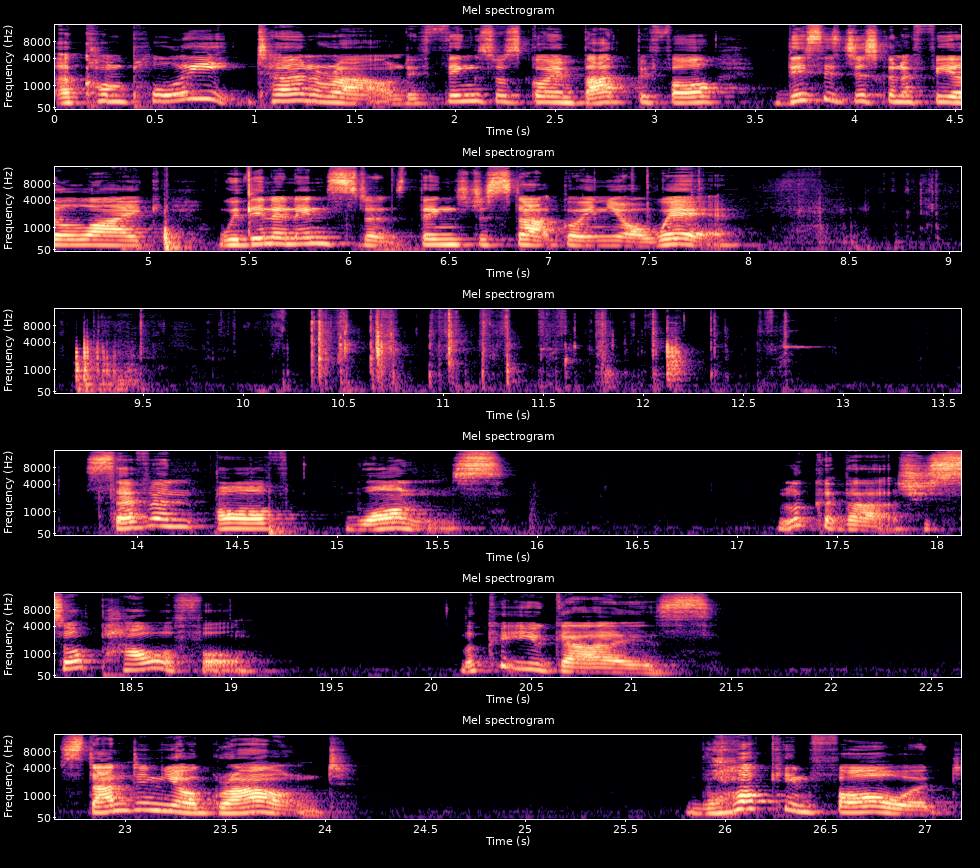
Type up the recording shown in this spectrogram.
a complete turnaround. If things was going bad before, this is just going to feel like within an instant, things just start going your way. Seven of Wands. Look at that. She's so powerful. Look at you guys. Standing your ground. Walking forward.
